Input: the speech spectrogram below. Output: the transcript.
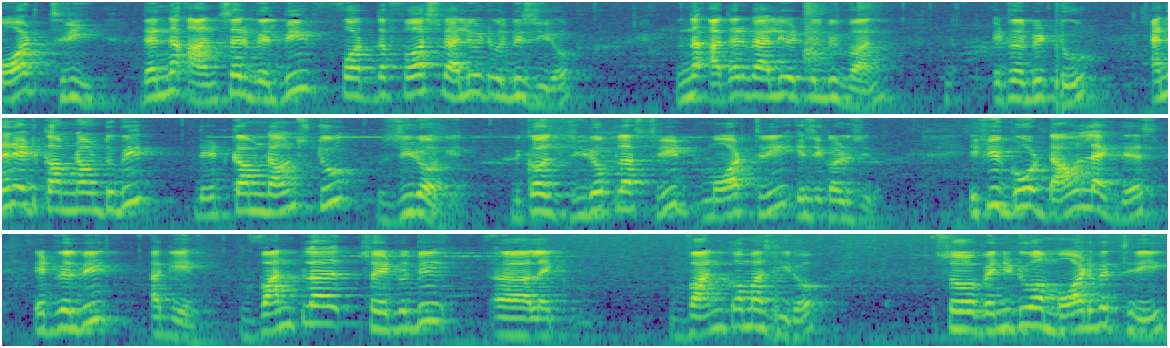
mod 3 then the answer will be for the first value it will be 0 then the other value it will be 1 it will be 2 and then it come down to be it come down to 0 again. Because 0 plus 3 mod 3 is equal to 0 if you go down like this it will be again 1 plus so it will be uh, like 1 comma 0 so when you do a mod with 3,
